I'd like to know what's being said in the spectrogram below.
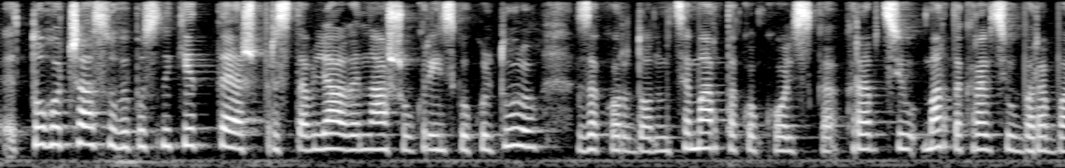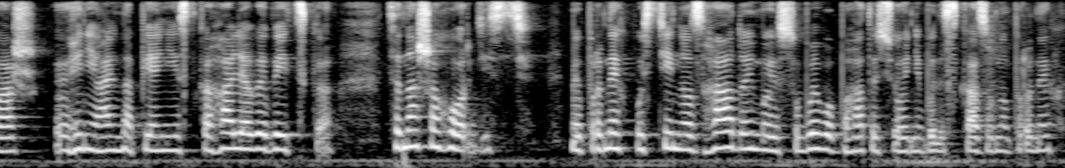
Е, Того часу випускники теж представляли нашу українську культуру за кордоном. Це Марта Кокольська, Кравців, Марта Кравців-Барабаш, геніальна піаністка, Галя Левицька. Це наша гордість. Ми про них постійно згадуємо, і особливо багато сьогодні буде сказано про них.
